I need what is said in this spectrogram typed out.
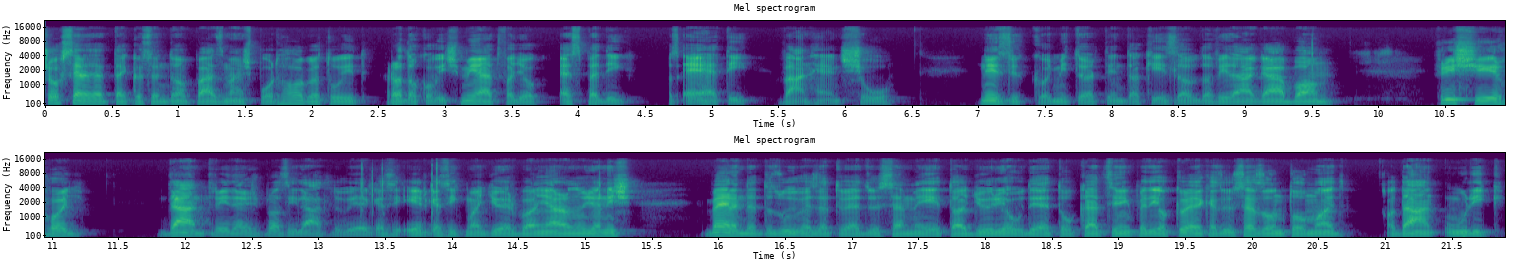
Sok szeretettel köszöntöm a Pázmán Sport hallgatóit, Radakovics miatt vagyok, ez pedig az eheti Van Hand Show. Nézzük, hogy mi történt a kézlabda világában. Friss hír, hogy Dán tréner és brazil átlövő érkezik, érkezik majd Győrbe a nyáron, ugyanis bejelentett az új vezetőedző személyét a Győri Audietó KC, még pedig a következő szezontól majd a Dán Úrik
